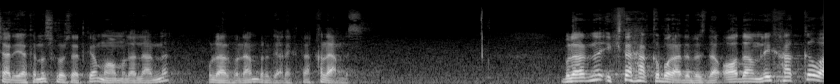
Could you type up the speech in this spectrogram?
shariatimiz ko'rsatgan muomalalarni ular bilan birgalikda qilamiz. Bularni ikkita haqqi bo'ladi bizda odamlik haqqi va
